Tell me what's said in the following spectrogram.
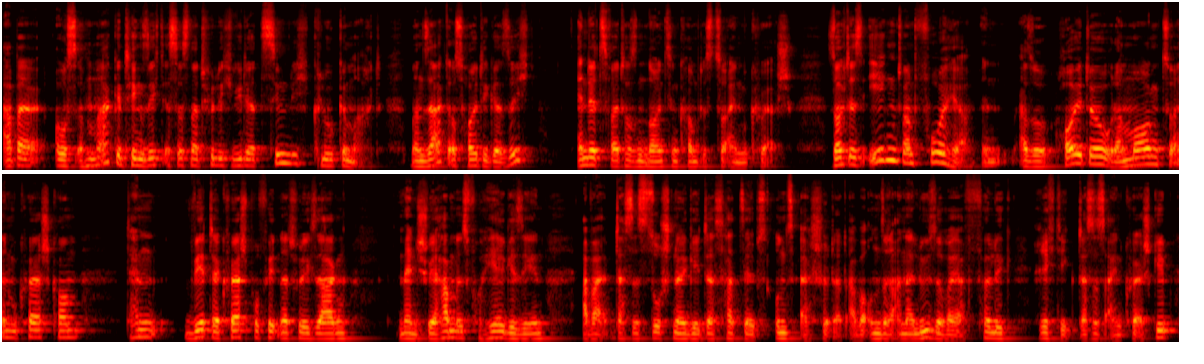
Aber aus Marketing-Sicht ist das natürlich wieder ziemlich klug gemacht. Man sagt aus heutiger Sicht, Ende 2019 kommt es zu einem Crash. Sollte es irgendwann vorher, also heute oder morgen zu einem Crash kommen, dann wird der Crash-Prophet natürlich sagen, Mensch, wir haben es vorhergesehen, aber dass es so schnell geht, das hat selbst uns erschüttert. Aber unsere Analyse war ja völlig richtig. Dass es einen Crash gibt,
